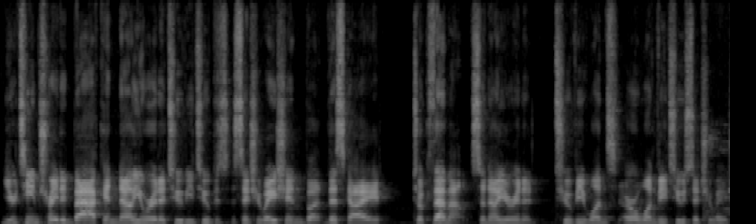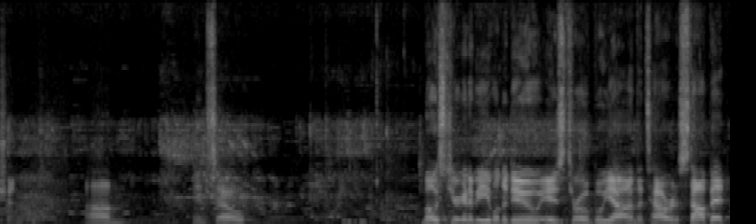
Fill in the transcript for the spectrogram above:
your team traded back, and now you were at a two v two situation, but this guy took them out, so now you're in a two v one or a one v two situation. Um, and so most you're going to be able to do is throw a booyah on the tower to stop it.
